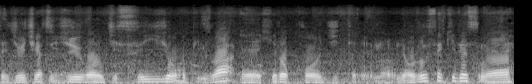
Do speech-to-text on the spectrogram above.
して11月15日水曜日は、えー、広小路邸の夜席ですね。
